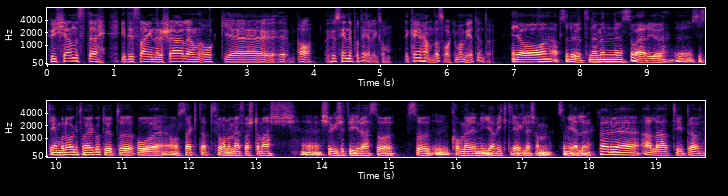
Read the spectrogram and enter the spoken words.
hur känns det i designersjälen och eh, eh, ja, hur ser ni på det? Liksom? Det kan ju hända saker, man vet ju inte. Ja, absolut. Nej, men så är det ju. Eh, Systembolaget har ju gått ut och, och, och sagt att från och med 1 mars eh, 2024 så, så kommer det nya viktregler som, som gäller för eh, alla typer av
